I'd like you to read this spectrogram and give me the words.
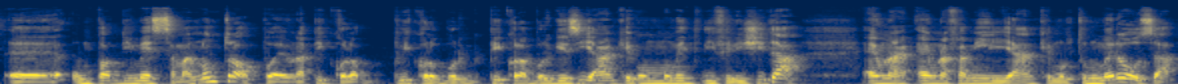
eh, un po' dimessa ma non troppo, è una piccola, bor- piccola borghesia anche con momenti di felicità, è una, è una famiglia anche molto numerosa,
